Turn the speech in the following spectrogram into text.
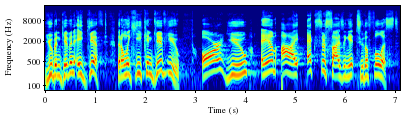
You've been given a gift that only He can give you. Are you, am I exercising it to the fullest?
